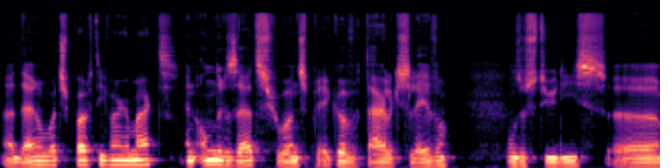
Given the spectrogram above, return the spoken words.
Uh, daar een watchparty van gemaakt. En anderzijds gewoon spreken over het dagelijks leven. Onze studies, uh,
